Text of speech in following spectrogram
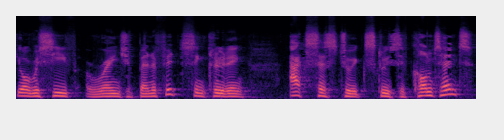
you'll receive a range of benefits, including access to exclusive content,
